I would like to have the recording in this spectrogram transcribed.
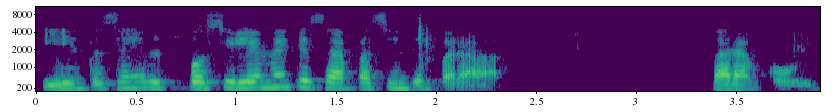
Y entonces posiblemente sea paciente para, para COVID.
